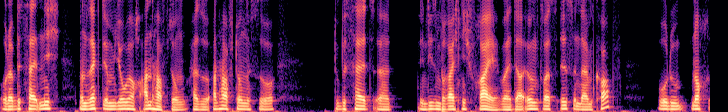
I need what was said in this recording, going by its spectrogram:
Oder bist halt nicht, man sagt im Yoga auch Anhaftung. Also Anhaftung ist so, du bist halt äh, in diesem Bereich nicht frei, weil da irgendwas ist in deinem Kopf, wo du noch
